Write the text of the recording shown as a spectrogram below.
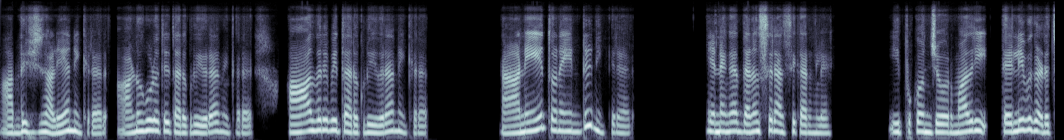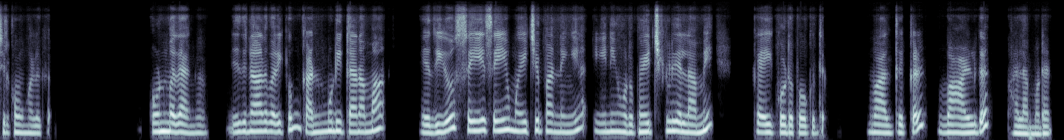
அதிர்ஷ்டசாலியா நிக்கிறாரு. அனுகூலத்தை தரக்கூடியவரா நிக்கிறாரு. ஆதரவை தரக்கூடியவரா நிக்கிறார். நானே துணைன்ட்டு நிக்கிறாரு. என்னங்க தனுசு ராசிக்காரங்களே இப்ப கொஞ்சம் ஒரு மாதிரி தெளிவு கிடைச்சிருக்கும் உங்களுக்கு. உண்மைதாங்க. இது நாள் வரைக்கும் கண்மூடித்தனமா எதையோ செய்ய செய்ய முயற்சி பண்ணீங்க. இனி உங்களோட முயற்சிகள் எல்லாமே கை கூட போகுது. வாழ்த்துக்கள். வாழ்க வளமுடன்.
